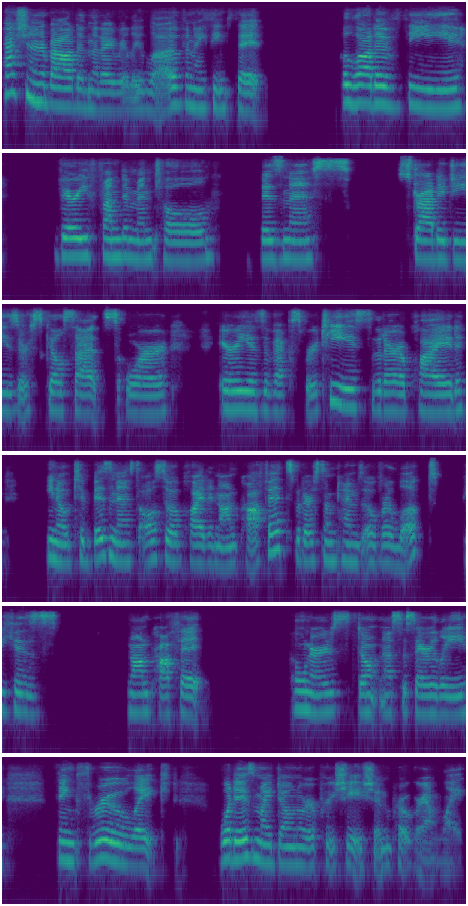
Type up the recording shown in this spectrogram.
passionate about and that I really love. And I think that a lot of the very fundamental business strategies or skill sets or areas of expertise that are applied you know to business also apply to nonprofits but are sometimes overlooked because nonprofit owners don't necessarily think through like what is my donor appreciation program like?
